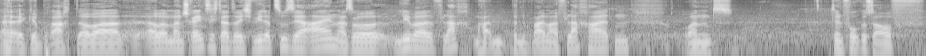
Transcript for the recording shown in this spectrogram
äh, gebracht, aber, aber man schränkt sich dadurch wieder zu sehr ein. Also lieber flach, den Ball mal flach halten und den Fokus auf,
